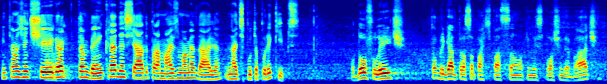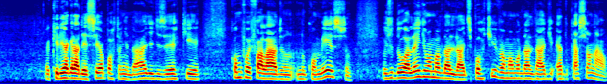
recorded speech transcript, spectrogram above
Então a gente chega Maravilha. também credenciado para mais uma medalha na disputa por equipes. Rodolfo Leite, muito obrigado pela sua participação aqui no Esporte em Debate. Eu queria agradecer a oportunidade e dizer que, como foi falado no começo, o judô, além de uma modalidade esportiva, é uma modalidade educacional.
